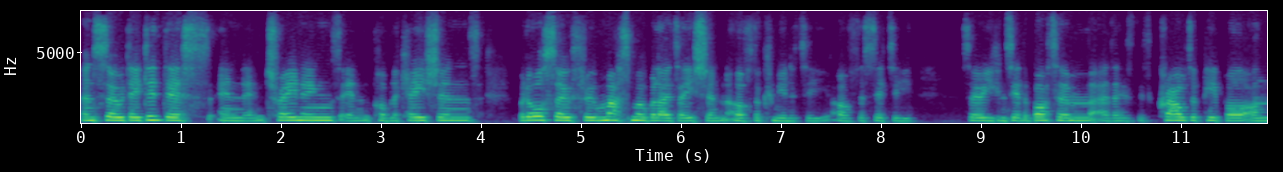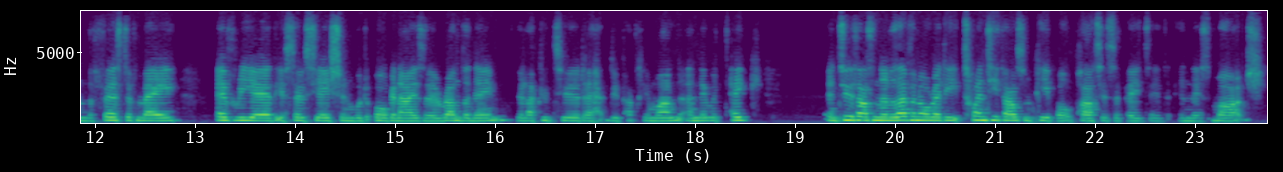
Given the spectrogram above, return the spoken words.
And so they did this in, in trainings, in publications, but also through mass mobilization of the community of the city. So you can see at the bottom, uh, there's this crowds of people on the 1st of May. Every year, the association would organize a randonnée de la culture du patrimoine, and they would take, in 2011 already, 20,000 people participated in this march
